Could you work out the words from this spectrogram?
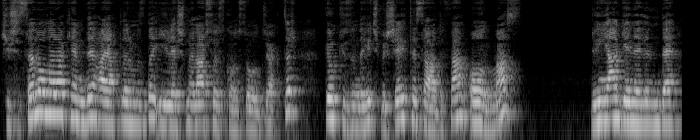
kişisel olarak hem de hayatlarımızda iyileşmeler söz konusu olacaktır. Gökyüzünde hiçbir şey tesadüfen olmaz. Dünya genelinde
